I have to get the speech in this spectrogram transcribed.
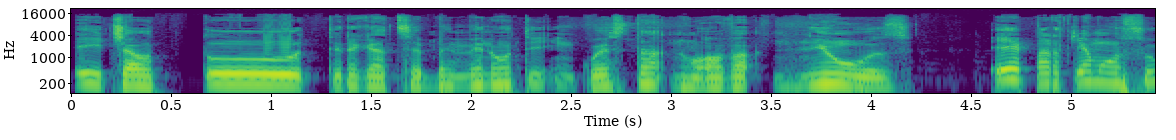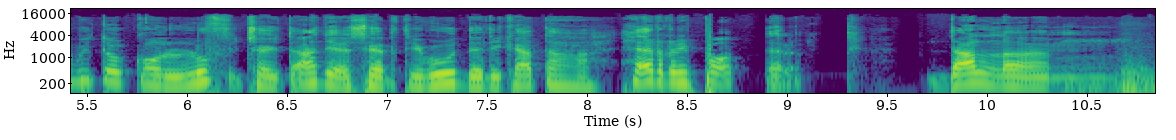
E ciao a tutti ragazzi e benvenuti in questa nuova news. E partiamo subito con l'ufficialità di SR TV dedicata a Harry Potter. Dal, mm,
